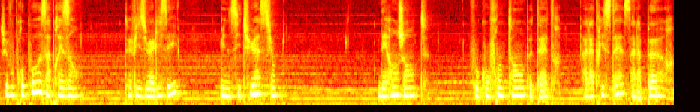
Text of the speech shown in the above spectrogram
je vous propose à présent de visualiser une situation dérangeante, vous confrontant peut-être à la tristesse, à la peur.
